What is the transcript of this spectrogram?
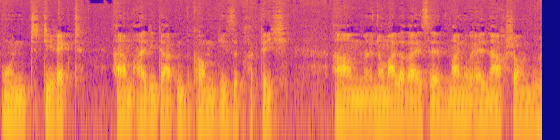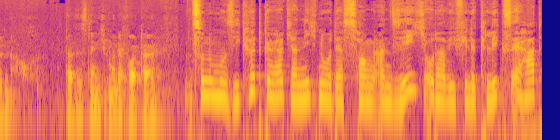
und direkt ähm, all die Daten bekommen, die sie praktisch ähm, normalerweise manuell nachschauen würden auch. Das ist, denke ich mal, der Vorteil. Zu einem Musikhit gehört ja nicht nur der Song an sich oder wie viele Klicks er hat.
